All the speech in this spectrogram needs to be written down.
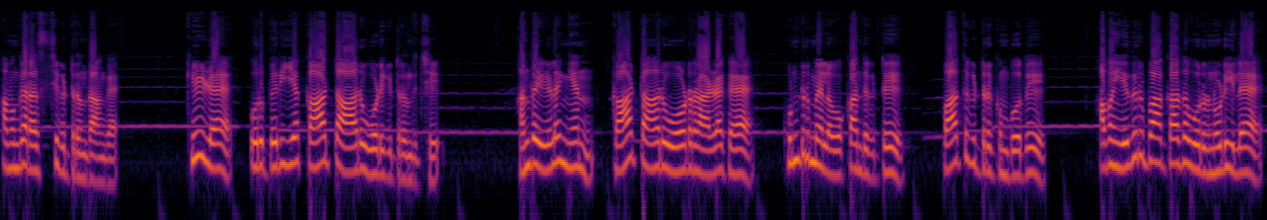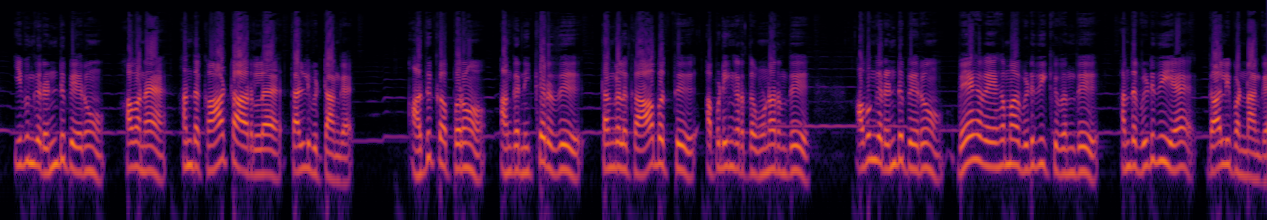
அவங்க ரசிச்சுக்கிட்டு இருந்தாங்க. கீழே ஒரு பெரிய காட்டு ஆறு ஓடிக்கிட்டு இருந்துச்சு. அந்த இளைஞன் காட்டு ஆறு ஓடுற அழக குன்று மேல உக்காந்துக்கிட்டு பார்த்துக்கிட்டு இருக்கும்போது அவன் எதிர்பார்க்காத ஒரு நொடியில இவங்க ரெண்டு பேரும் அவனை அந்த காட்டாறுல தள்ளிவிட்டாங்க தள்ளி விட்டாங்க. அதுக்கப்புறம் அங்க நிக்கிறது தங்களுக்கு ஆபத்து அப்படிங்கறத உணர்ந்து அவங்க ரெண்டு பேரும் வேக வேகமா விடுதிக்கு வந்து அந்த விடுதிய காலி பண்ணாங்க.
